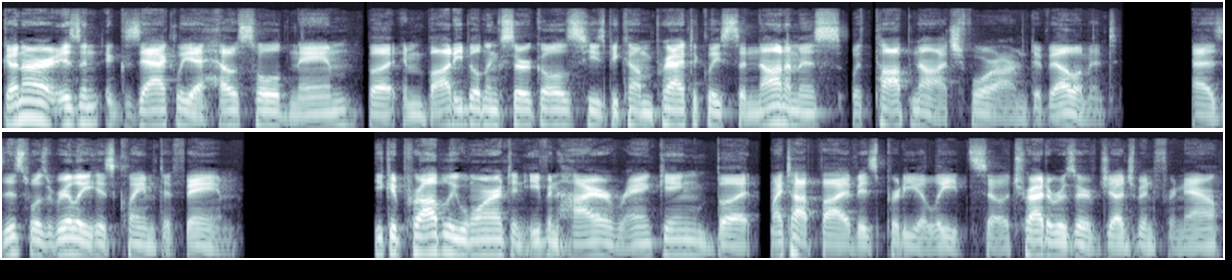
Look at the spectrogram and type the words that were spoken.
Gunnar isn't exactly a household name, but in bodybuilding circles, he's become practically synonymous with top notch forearm development, as this was really his claim to fame. He could probably warrant an even higher ranking, but my top 5 is pretty elite, so try to reserve judgment for now.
